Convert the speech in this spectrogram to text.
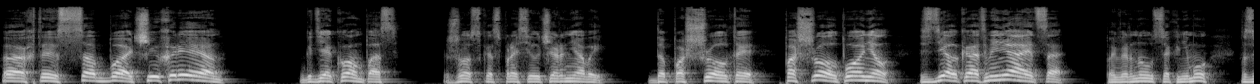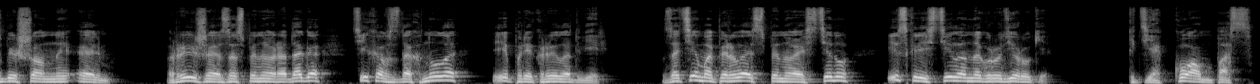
«Ах ты, собачий хрен!» «Где компас?» — жестко спросил Чернявый. «Да пошел ты! Пошел, понял? Сделка отменяется!» Повернулся к нему взбешенный Эльм. Рыжая за спиной Радага тихо вздохнула и прикрыла дверь. Затем оперлась спиной о стену и скрестила на груди руки. «Где компас?»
